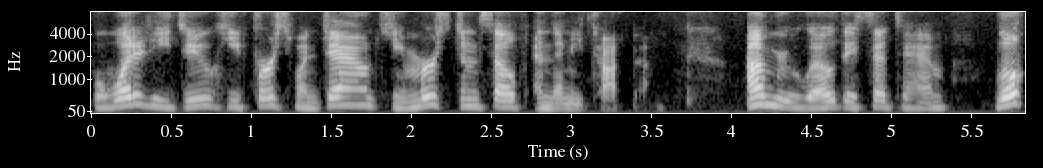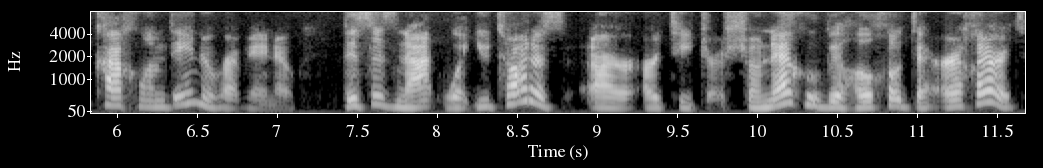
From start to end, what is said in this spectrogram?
But what did he do? He first went down, he immersed himself, and then he taught them. Amrulo, they said to him, Lo kach lamdenu Rabbeinu. This is not what you taught us, our, our teacher. Shonehu derech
